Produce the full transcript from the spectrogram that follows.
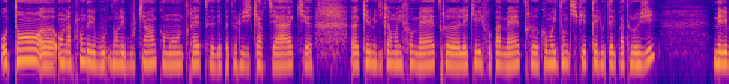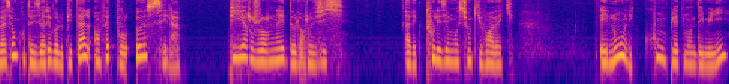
Autant euh, on apprend dans les bouquins comment on traite des pathologies cardiaques, euh, quels médicaments il faut mettre, euh, lesquels il faut pas mettre, comment identifier telle ou telle pathologie. Mais les patients, quand ils arrivent à l'hôpital, en fait, pour eux, c'est la pire journée de leur vie, avec toutes les émotions qui vont avec. Et nous, on est complètement démunis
